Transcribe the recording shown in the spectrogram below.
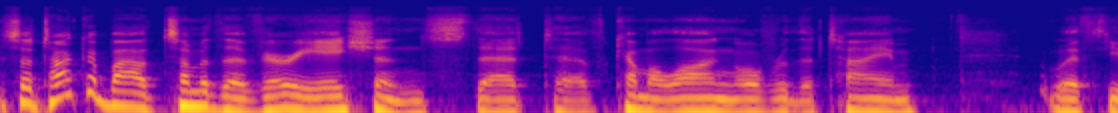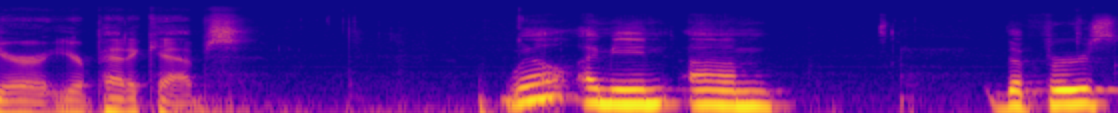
so talk about some of the variations that have come along over the time with your your pedicabs. Well, I mean, um, the first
